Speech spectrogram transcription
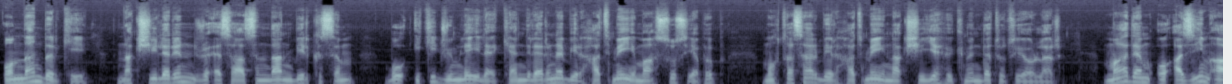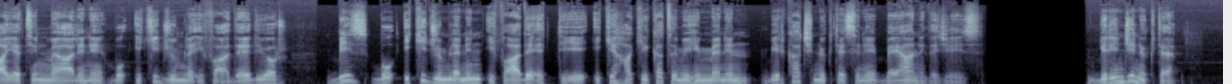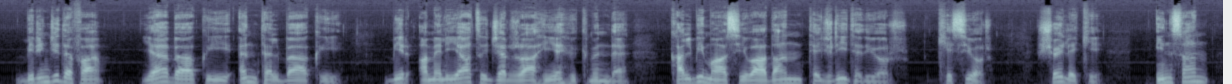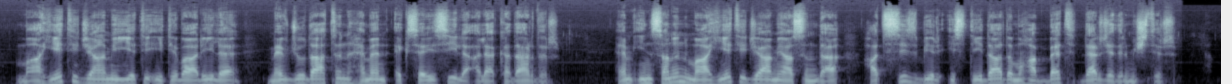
Ondandır ki Nakşilerin rüesasından bir kısım bu iki cümle ile kendilerine bir hatmeyi mahsus yapıp muhtasar bir hatmeyi nakşiye hükmünde tutuyorlar. Madem o azim ayetin mealini bu iki cümle ifade ediyor, biz bu iki cümlenin ifade ettiği iki hakikat-ı mühimmenin birkaç nüktesini beyan edeceğiz. Birinci nükte, birinci defa, Ya baki entel baki, bir ameliyat-ı cerrahiye hükmünde, kalbi masivadan tecrit ediyor, kesiyor. Şöyle ki, insan, mahiyeti camiyeti itibariyle mevcudatın hemen ekserisiyle alakadardır. Hem insanın mahiyeti camiasında hadsiz bir istidad-ı muhabbet derc edilmiştir.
